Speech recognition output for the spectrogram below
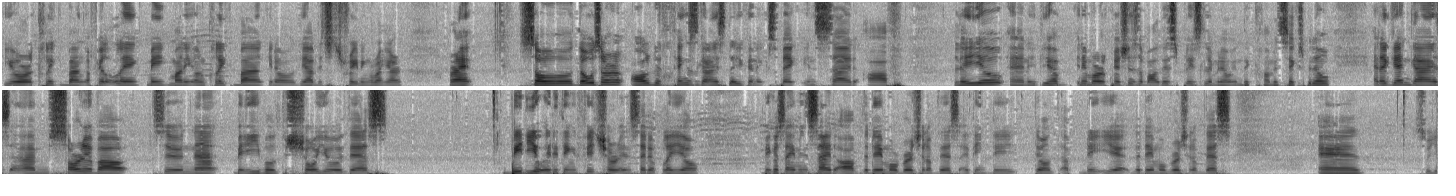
your clickbank affiliate link make money on clickbank you know they have this training right here right? So those are all the things guys that you can expect inside of Leo and if you have any more questions about this please let me know in the comment section below. And again guys I'm sorry about to not be able to show you this video editing feature inside of Leo because I'm inside of the demo version of this. I think they don't update yet the demo version of this. And so yeah.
